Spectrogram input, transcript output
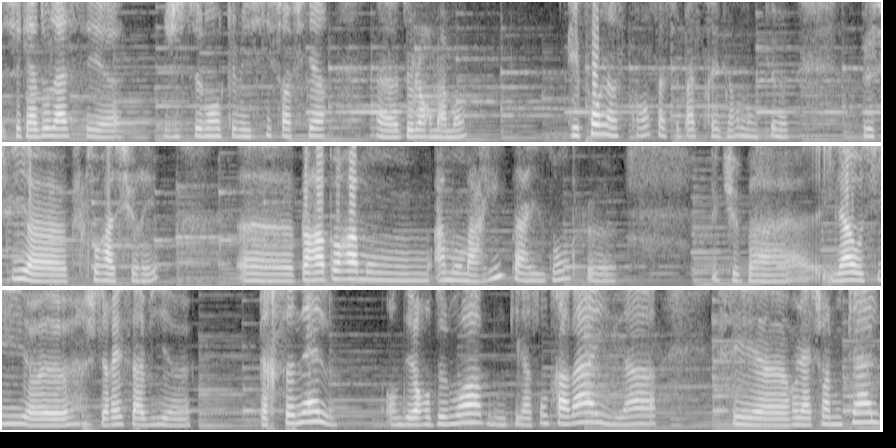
Ce cadeau-là, c'est euh, justement que mes filles soient fières euh, de leur maman. Et pour l'instant, ça se passe très bien, donc euh, je suis plutôt rassurée. par rapport à mon à mon mari, par exemple, vu que bah il a aussi, je dirais, sa vie personnelle en dehors de moi. Donc il a son travail, il a ses euh, relations amicales.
